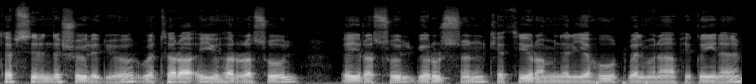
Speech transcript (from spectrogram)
Tefsirinde şöyle diyor. Ve tera eyyuher rasul Ey Resul görürsün kethiran minel yehud vel münafikine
